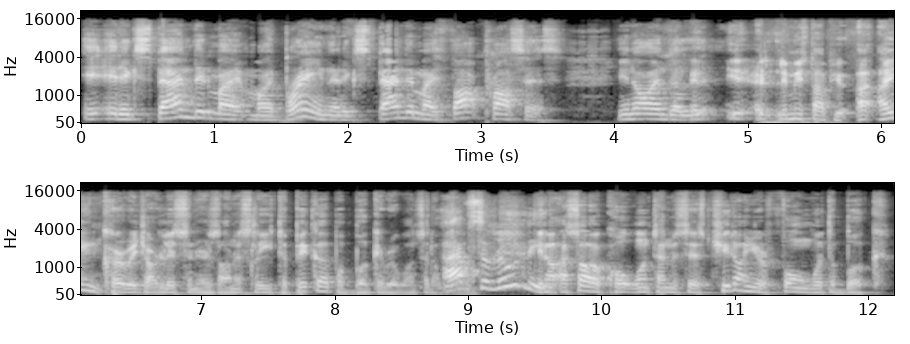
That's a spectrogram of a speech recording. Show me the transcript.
it, it expanded my my brain. It expanded my thought process. You know, and the Uh, Let me stop you. I, I encourage our listeners, honestly, to pick up a book every once in a while. Absolutely. You know, I saw a quote one time that says, cheat on your phone with a book.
